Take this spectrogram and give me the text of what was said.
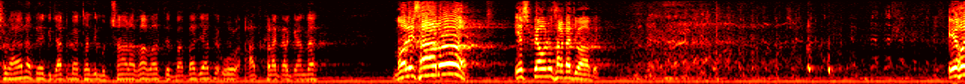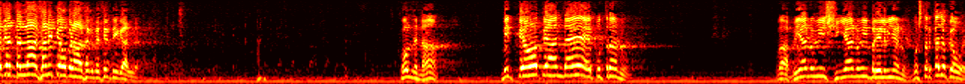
سنایا نا تو ایک جٹ بیٹھا سی مچھا والا واہ واہ بابا جا وہ ہاتھ کھڑا کر کے آدھا مولی صاحب، اس پیو نو ساڈا جواب ہے۔ یہو جہ دلہا اصا نہیں پیو بنا سکتے سی گل کھول دینا بھی پیو پیا پترا بھابیا بھی شیا بھی بریلویا مشترکہ جو پیو ہے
